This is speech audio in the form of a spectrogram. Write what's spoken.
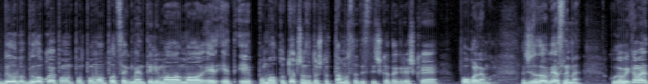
било било која помал, помал под сегмент или мала мала е, е, е помалку точно затоа што таму статистичката грешка е поголема. Значи за да објасниме, кога викаме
